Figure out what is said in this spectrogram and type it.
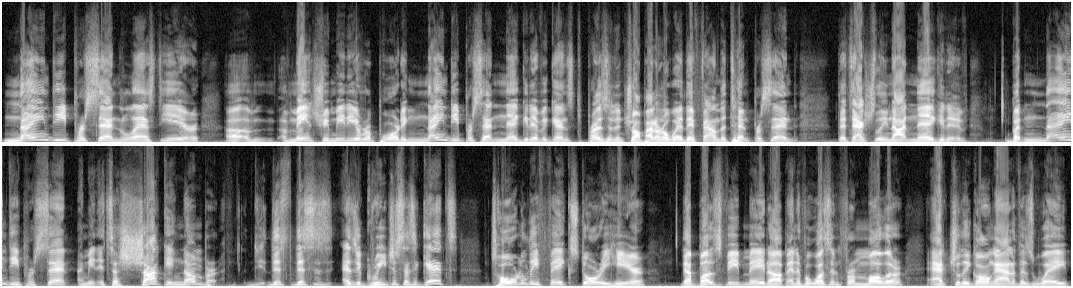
90% in the last year uh, of, of mainstream media reporting, 90% negative against President Trump. I don't know where they found the 10% that's actually not negative. But 90%, I mean, it's a shocking number. This this is as egregious as it gets. Totally fake story here. that BuzzFeed made up. And if it wasn't for Mueller actually going out of his way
